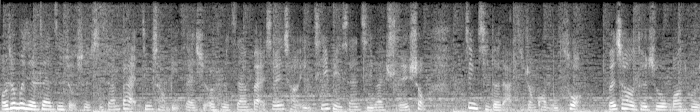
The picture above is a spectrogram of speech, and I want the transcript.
红雀目前战绩九胜十三败，今场比赛是二胜三败，上一场以七比三击败水手，近期的打击状况不错。本场推出 m o n t r e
